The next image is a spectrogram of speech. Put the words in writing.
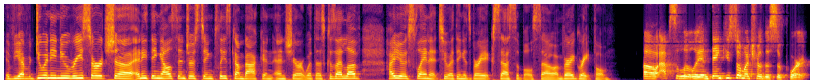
if you ever do any new research, uh, anything else interesting, please come back and, and share it with us because I love how you explain it too. I think it's very accessible. So I'm very grateful. Oh, absolutely. And thank you so much for the support.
